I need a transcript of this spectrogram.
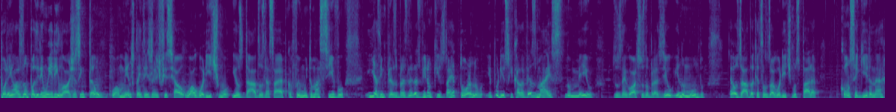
porém elas não poderiam ir em lojas. Então, o aumento da inteligência artificial, o algoritmo e os dados nessa época foi muito massivo e as empresas brasileiras viram que isso dá retorno e por isso que cada vez mais no meio dos negócios no Brasil e no mundo é usado a questão dos algoritmos para conseguir, né,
